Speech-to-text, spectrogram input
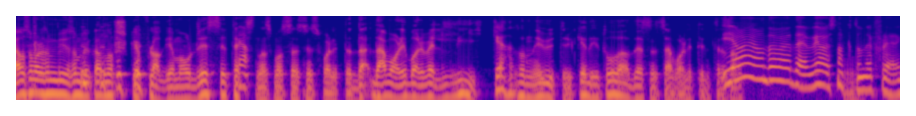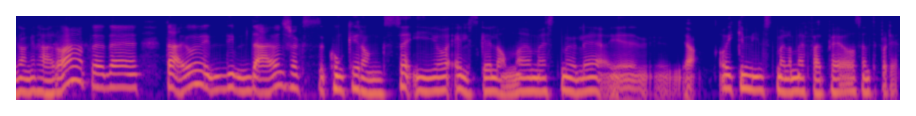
ja, og så var det så mye som bruk av norske flagg-emojis i tekstene som også jeg synes var litt der, der var de bare veldig like, sånn i uttrykket, de to. da, Det syns jeg var litt interessant. Ja, ja, det var det. Vi har jo snakket om det flere ganger her òg. Det, det, det, er jo, det er jo en slags konkurranse i å elske landet mest mulig. eh, Ja, og ikke minst mellom Frp og Senterpartiet.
